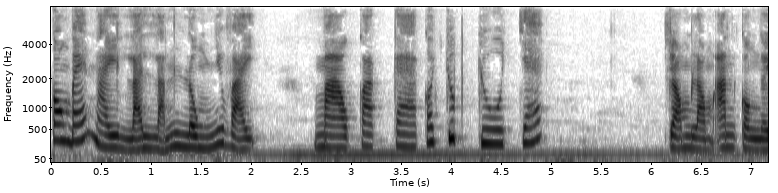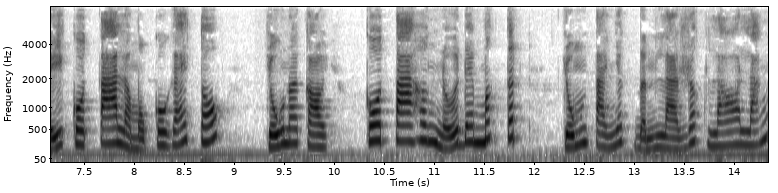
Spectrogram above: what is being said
con bé này lại lạnh lùng như vậy màu ca ca có chút chua chát. Trong lòng anh còn nghĩ cô ta là một cô gái tốt, Chú nói coi, cô ta hơn nửa đêm mất tích. Chúng ta nhất định là rất lo lắng.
